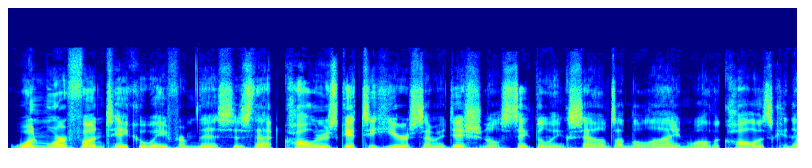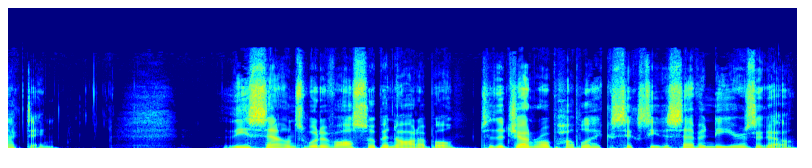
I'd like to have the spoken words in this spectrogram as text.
One more fun takeaway from this is that callers get to hear some additional signaling sounds on the line while the call is connecting. These sounds would have also been audible to the general public 60 to 70 years ago.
